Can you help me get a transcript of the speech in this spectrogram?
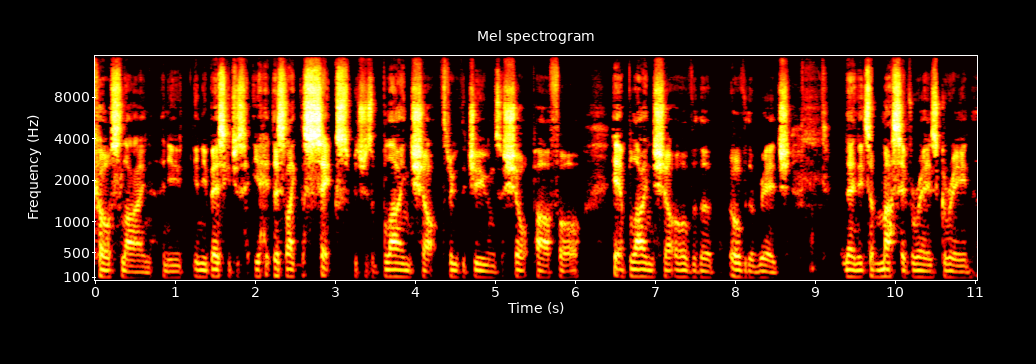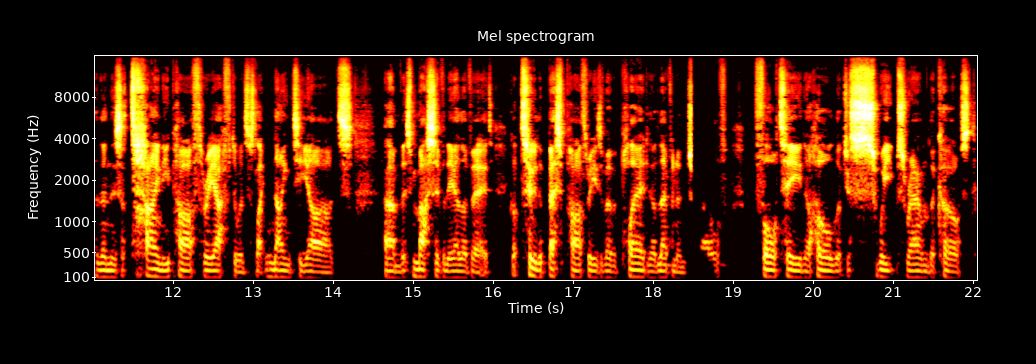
coastline and you and you basically just you hit there's like the six, which is a blind shot through the dunes, a short par four, hit a blind shot over the over the ridge. And then it's a massive raised green, and then there's a tiny par three afterwards. It's like 90 yards. Um, that's massively elevated. Got two of the best par threes I've ever played in 11 and 12. 14, a hole that just sweeps round the coast.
